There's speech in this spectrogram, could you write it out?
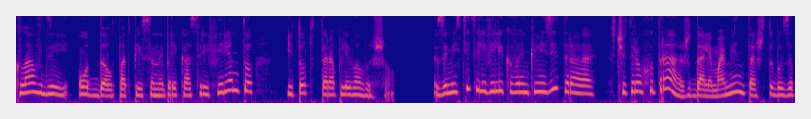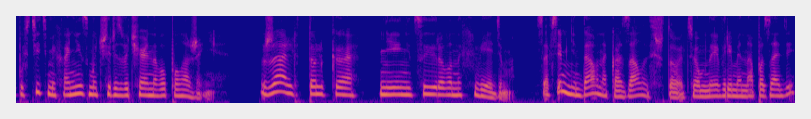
Клавдий отдал подписанный приказ референту, и тот торопливо вышел. Заместители великого инквизитора с четырех утра ждали момента, чтобы запустить механизмы чрезвычайного положения. Жаль только неинициированных ведьм. Совсем недавно казалось, что темные времена позади.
